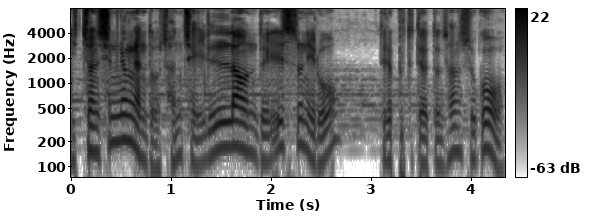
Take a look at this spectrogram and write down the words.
2016년도 전체 1라운드 1순위로 드래프트 되었던 선수고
